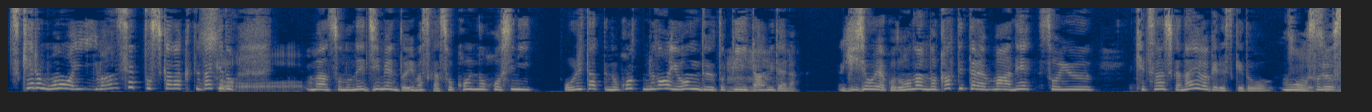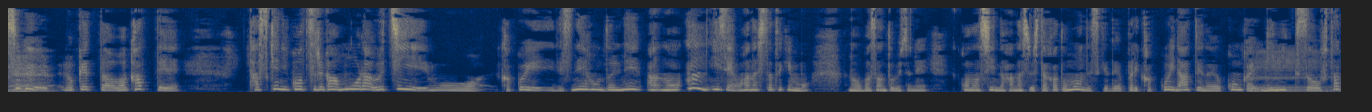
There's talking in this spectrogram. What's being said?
つけるものはワンセットしかなくて、だけど、まあそのね、地面と言いますか、そこの星に降り立って残るのはヨンドゥとピーターみたいな。議場親子どうなるのかって言ったら、まあね、そういう決断しかないわけですけど、もうそれをすぐロケットは分かって、助けに行こうとするガモーラ、うち、もう、かっこいいですね、本当にね。あの、うん以前お話した時も、あの、おばさんとも一緒に、このシーンの話をしたかと思うんですけど、やっぱりかっこいいなっていうのを今回リミックスを再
